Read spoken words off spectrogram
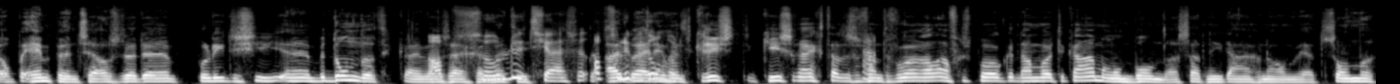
op één punt zelfs door de politici eh, bedonderd, kan je wel zeggen. Absoluut, ja, ze absoluut uitbreiding van bedonderd. het kies- kiesrecht hadden ze van tevoren al afgesproken. Dan wordt de Kamer ontbonden als dat niet aangenomen werd. Zonder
